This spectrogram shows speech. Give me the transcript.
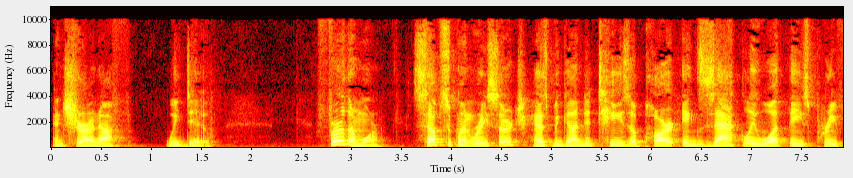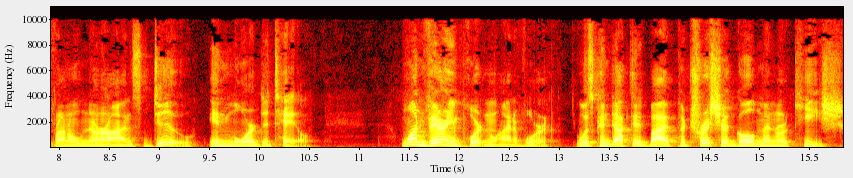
And sure enough, we do. Furthermore, subsequent research has begun to tease apart exactly what these prefrontal neurons do in more detail. One very important line of work was conducted by Patricia Goldman Rakic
